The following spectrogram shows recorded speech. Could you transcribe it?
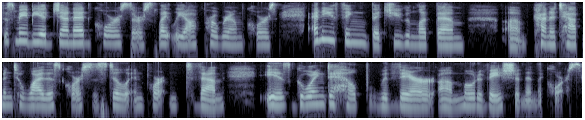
this may be a gen ed course or slightly off program course, anything that you can let them um, kind of tap into why this course is still important to them is going to help with their um, motivation in the course.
